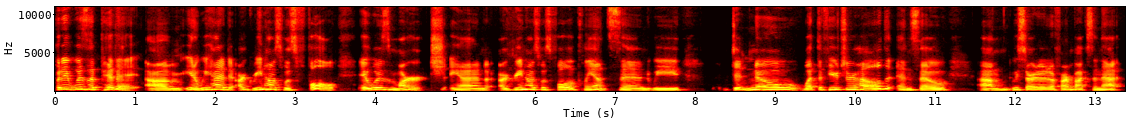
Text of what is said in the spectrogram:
but it was a pivot. Um, you know, we had our greenhouse was full. It was March, and our greenhouse was full of plants, and we didn't know what the future held, and so um, we started a farm box in that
